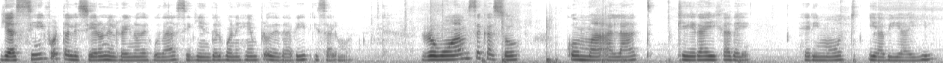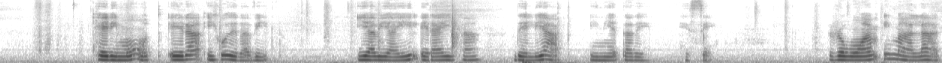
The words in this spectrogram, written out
Y así fortalecieron el reino de Judá, siguiendo el buen ejemplo de David y Salomón. Roboam se casó con Maalat, que era hija de Jerimot y Abiail, Jerimot era hijo de David y Abiail era hija de Eliab y nieta de Jesé. Roboam y Maalat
